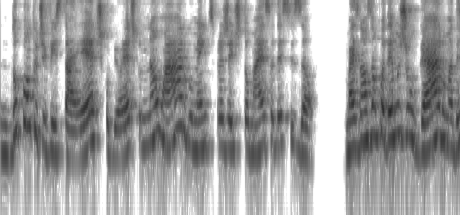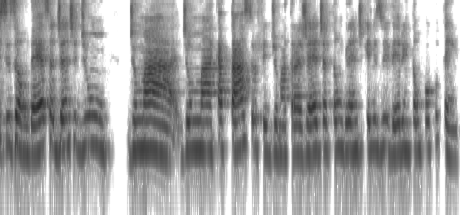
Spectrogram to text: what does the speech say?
do ponto de vista ético, bioético, não há argumentos para a gente tomar essa decisão. Mas nós não podemos julgar uma decisão dessa diante de, um, de, uma, de uma catástrofe, de uma tragédia tão grande que eles viveram em tão pouco tempo.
